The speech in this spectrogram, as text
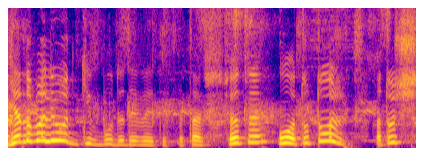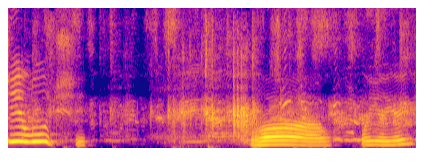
Я на малюнків буду дивитися. Так, що це? О, тут теж. А тут ще лучші. Вау. Ой-ой-ой.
